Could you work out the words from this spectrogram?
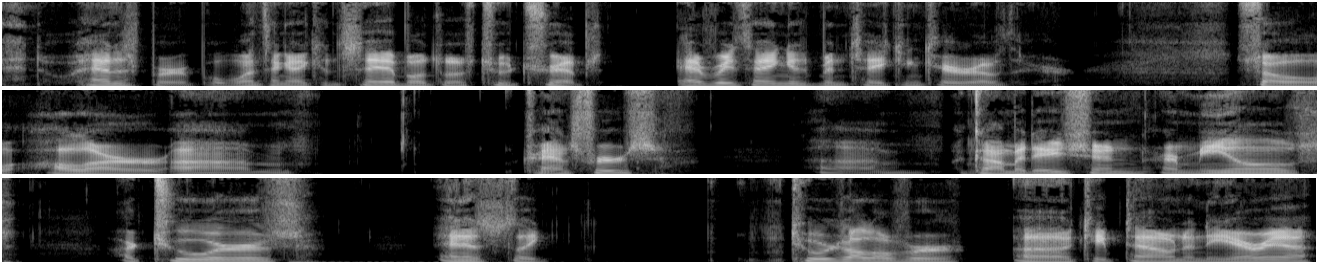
and Johannesburg. But one thing I can say about those two trips, everything has been taken care of there. So all our um, transfers, um, accommodation, our meals, our tours, and it's like tours all over uh, Cape Town and the area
